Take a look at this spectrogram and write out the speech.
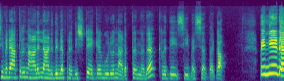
ശിവരാത്രി നാളിലാണ് ഇതിന്റെ പ്രതിഷ്ഠയൊക്കെ ഗുരു നടത്തുന്നത്. കൃതി ശിവശതകം. പിന്നീട്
